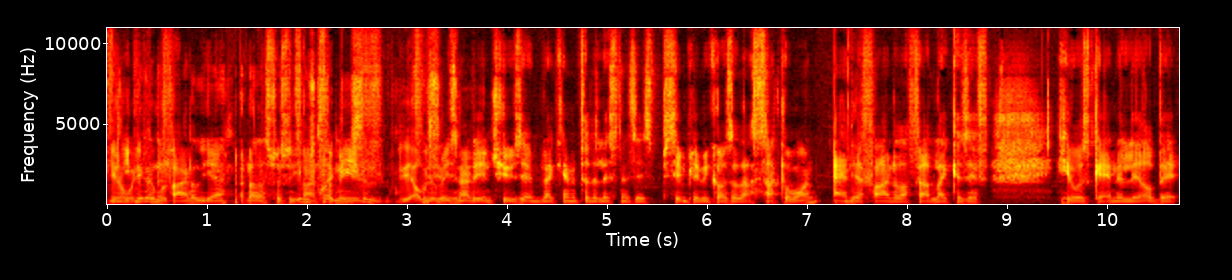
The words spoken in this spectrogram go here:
you know, when Even you in come the with final, yeah, no, no, that's supposed to be fine for me. for the reason I didn't choose him, like and for the listeners, is simply because of that Saka one and Yeah. the final. I felt like as if he was getting a little bit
